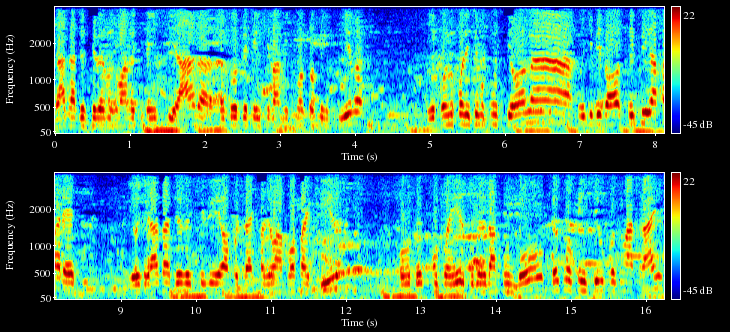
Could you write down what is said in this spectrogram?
graças a Deus tivemos uma noite bem inspirada, tanto defensivamente quanto ofensiva. E quando o coletivo funciona, o individual sempre aparece. E hoje, graças a Deus, eu tive a oportunidade de fazer uma boa partida. Como todos os companheiros, puderam dar com um gol, tanto ofensivo quanto no atrás.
